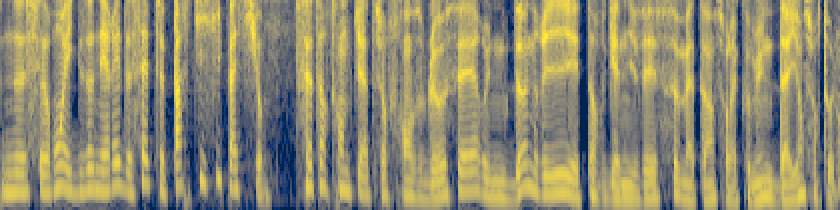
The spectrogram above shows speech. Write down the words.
ne seront exonérés de cette participation. 7h34 sur France Bleu Auxerre, une est organisée ce matin sur la commune d'Ayan-sur-Tolon.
